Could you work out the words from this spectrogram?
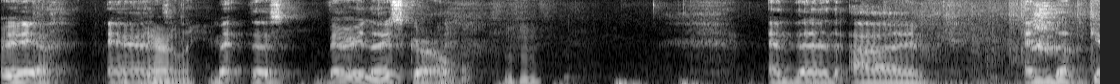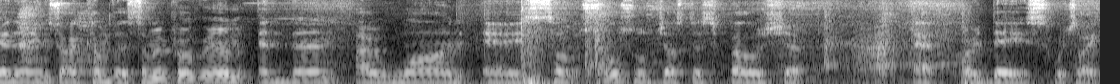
Yeah, and Apparently. met this very nice girl, and then I ended up getting. So I come for the summer program, and then I won a so, social justice fellowship at Pardes, which like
